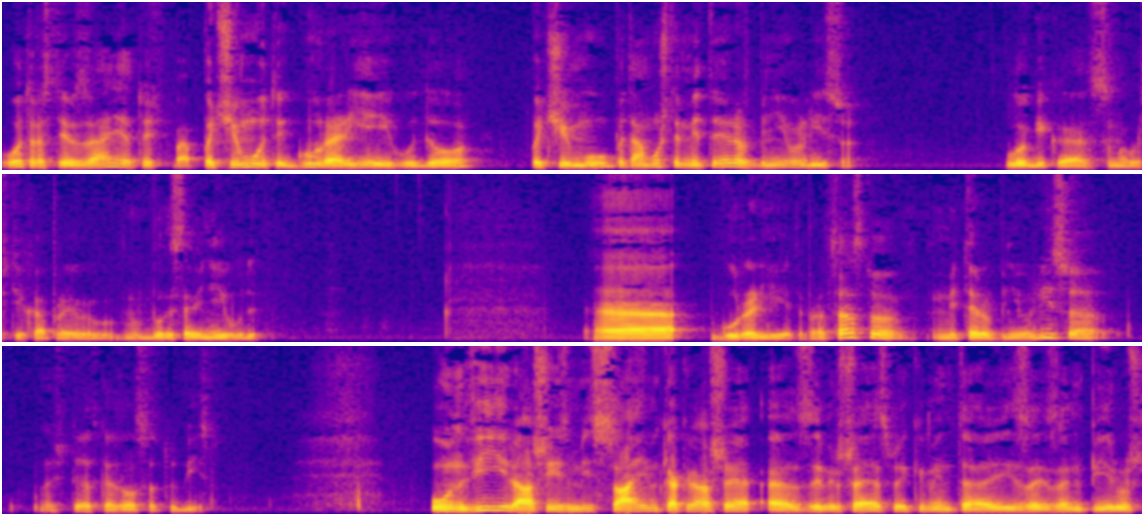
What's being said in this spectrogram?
От растерзания, то есть почему ты гур арье и гудо? Почему? Потому что Митеров бниолису. Логика самого стиха про благословение Иуды. Э, гур арье это про царство, Митеров бниолиса, значит, ты отказался от убийства. Он ви Раши из Мисаим, как Раша э, завершая свой комментарий за Занпируш,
